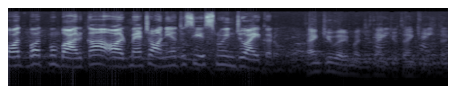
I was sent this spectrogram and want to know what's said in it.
ਬਹੁਤ ਬਹੁਤ ਮੁਬਾਰਕਾਂ ਔਰ ਮੈਂ ਚਾਹੁੰਦੀ ਹਾਂ ਤੁਸੀਂ ਇਸ ਨੂੰ ਇੰਜੋਏ ਕਰੋ। Thank you very much ji thank you thank you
